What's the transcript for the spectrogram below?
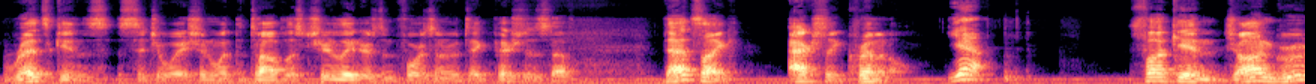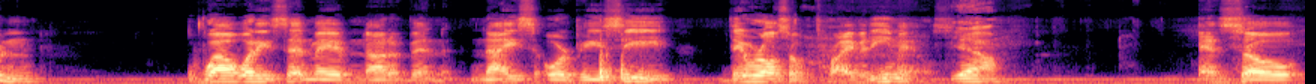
Redskins situation with the topless cheerleaders and forcing them to take pictures and stuff. That's like actually criminal. Yeah. Fucking Jon Gruden, while what he said may have not have been nice or PC, they were also private emails. Yeah. And so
